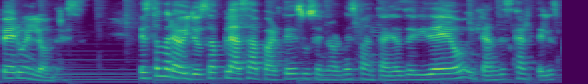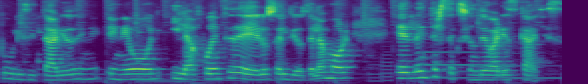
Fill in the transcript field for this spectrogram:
pero en Londres. Esta maravillosa plaza, aparte de sus enormes pantallas de video y grandes carteles publicitarios en neón y la fuente de Eros, el dios del amor, es la intersección de varias calles.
